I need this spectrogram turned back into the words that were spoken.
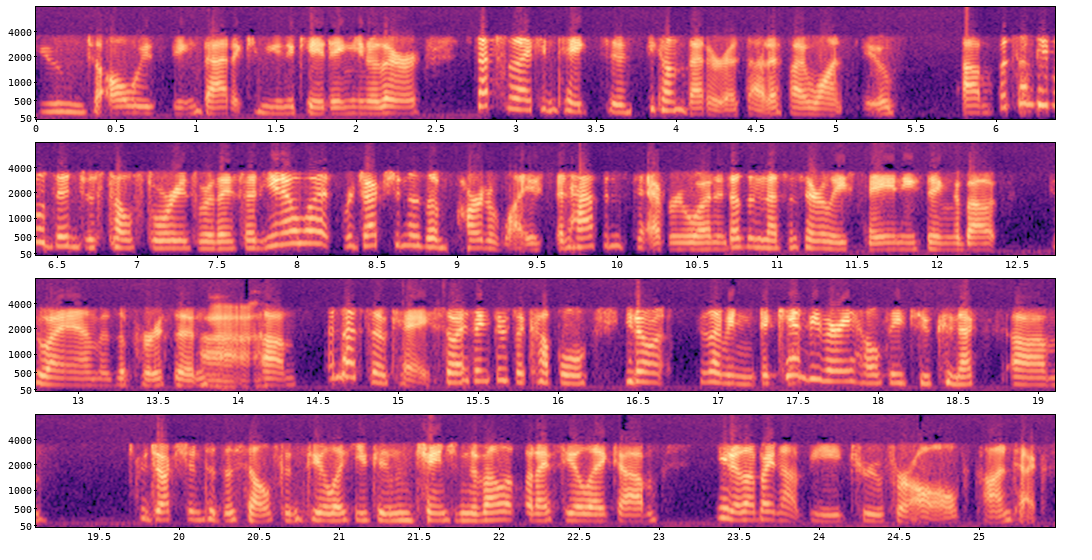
doomed to always being bad at communicating. You know, there are steps that I can take to become better at that if I want to. Um, but some people did just tell stories where they said, you know what, rejection is a part of life. It happens to everyone. It doesn't necessarily say anything about who I am as a person, ah. um, and that's okay. So I think there's a couple, you know, because I mean, it can be very healthy to connect um, rejection to the self and feel like you can change and develop. But I feel like, um, you know, that might not be true for all contexts,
